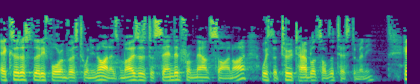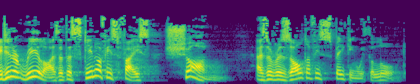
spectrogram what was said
Exodus 34 and verse 29, as Moses descended from Mount Sinai with the two tablets of the testimony, he didn't realize that the skin of his face shone as a result of his speaking with the Lord.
